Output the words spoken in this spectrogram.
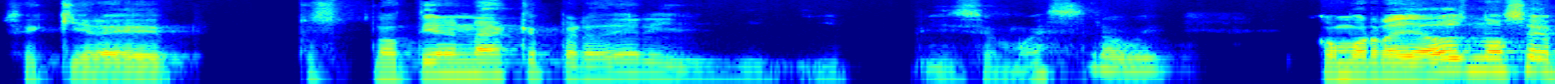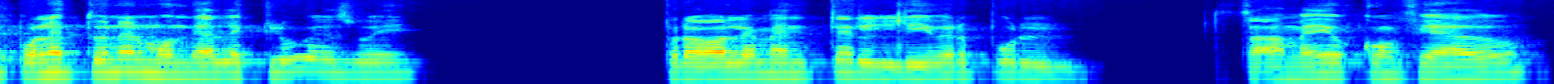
se quiere, pues no tiene nada que perder y, se muestra, güey. Como Rayados, no sé, pone tú en el Mundial de Clubes, güey. Probablemente el Liverpool estaba medio confiado.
